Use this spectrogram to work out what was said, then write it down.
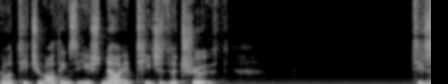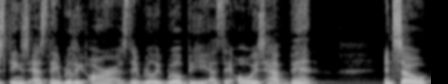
It will teach you all things that you should know. It teaches the truth. It teaches things as they really are, as they really will be, as they always have been. And so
